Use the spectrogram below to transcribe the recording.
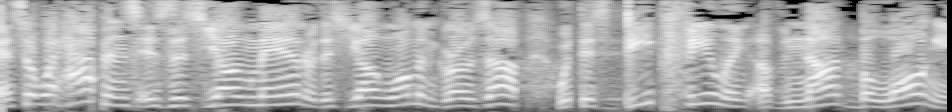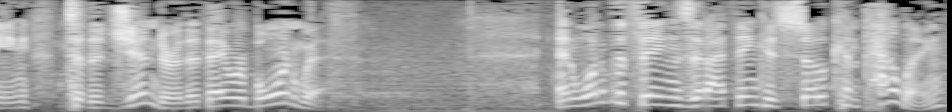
And so what happens is this young man or this young woman grows up with this deep feeling of not belonging to the gender that they were born with. And one of the things that I think is so compelling,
